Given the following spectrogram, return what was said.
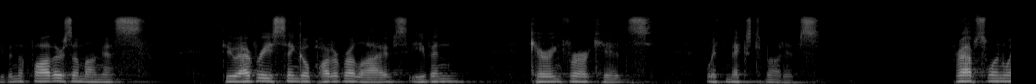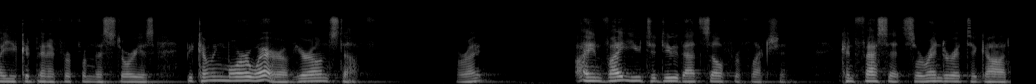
even the fathers among us, do every single part of our lives, even caring for our kids, with mixed motives. Perhaps one way you could benefit from this story is becoming more aware of your own stuff. All right? I invite you to do that self reflection. Confess it, surrender it to God.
